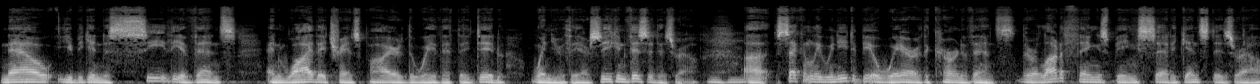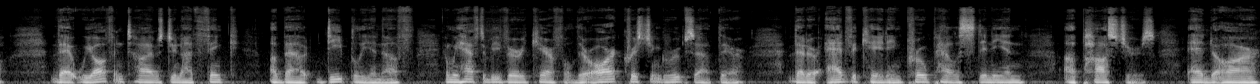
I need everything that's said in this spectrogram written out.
Now you begin to see the events and why they transpired the way that they did when you're there. So you can visit Israel. Mm-hmm. Uh, secondly, we need to be aware of the current events. There are a lot of things being said against Israel that we oftentimes do not think about deeply enough, and we have to be very careful. There are Christian groups out there that are advocating pro Palestinian uh, postures and are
